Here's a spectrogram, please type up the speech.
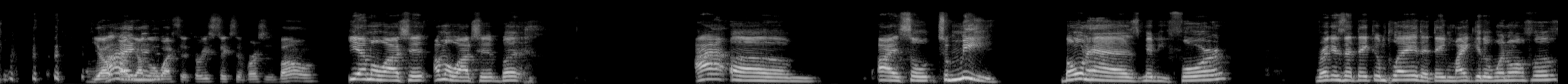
Y'all, right, y'all nigga. gonna watch the 360 versus Bone? Yeah, I'm gonna watch it. I'm gonna watch it, but I um all right, so to me, Bone has maybe four records that they can play that they might get a win off of.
